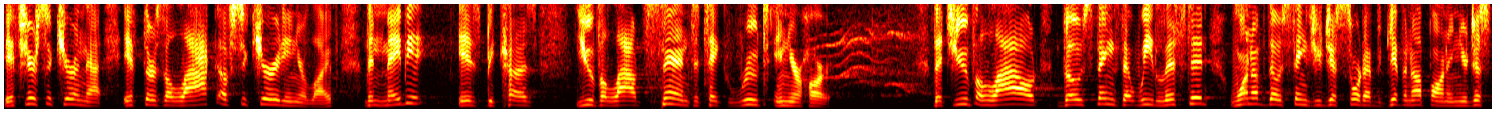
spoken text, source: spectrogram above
If you're secure in that, if there's a lack of security in your life, then maybe it is because you've allowed sin to take root in your heart. That you've allowed those things that we listed, one of those things you just sort of given up on, and you're just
